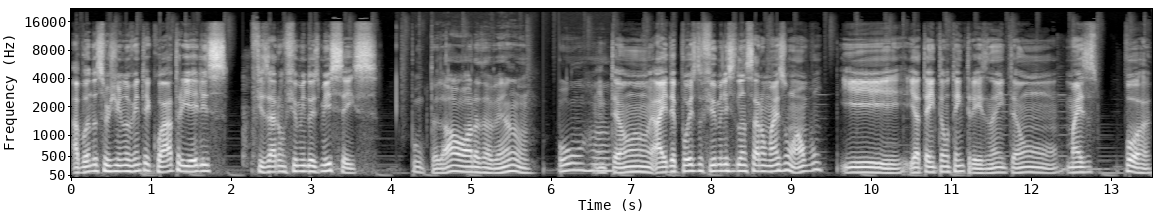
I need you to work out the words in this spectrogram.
A banda surgiu em 94 e eles fizeram um filme em 2006. Puta, da hora, tá vendo? Porra. Então, aí depois do filme eles lançaram mais um álbum e, e até então tem três, né? Então, mas, porra,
